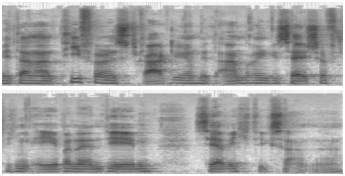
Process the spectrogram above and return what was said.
mit einem tieferen Struggle und mit anderen gesellschaftlichen Ebenen, die eben sehr wichtig sind. Ja.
